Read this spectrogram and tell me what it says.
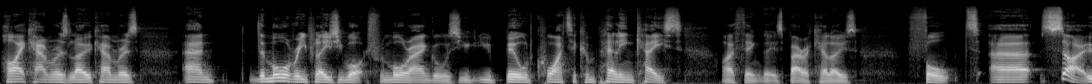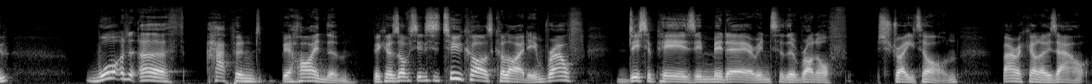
High cameras low cameras and the more replays you watch from more angles you, you build quite a compelling case i think that it's barrichello's fault. Uh, so what on earth happened behind them? Because obviously this is two cars colliding. Ralf disappears in midair into the runoff straight on Barrichello's out.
